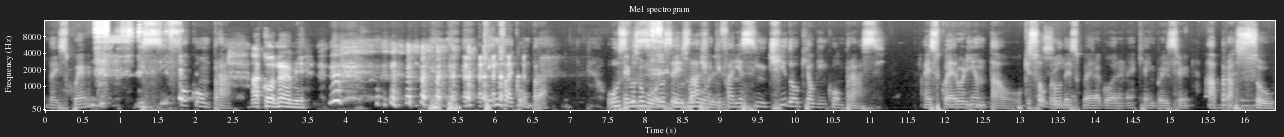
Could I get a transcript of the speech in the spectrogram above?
da Square? E se for comprar, A Konami. quem vai comprar? Ou se Temos vocês, rumores, vocês temos acham rumores, que né? faria sentido ao que alguém comprasse? A Square Oriental, o que sobrou Sim. da Square agora, né? Que a Embracer abraçou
